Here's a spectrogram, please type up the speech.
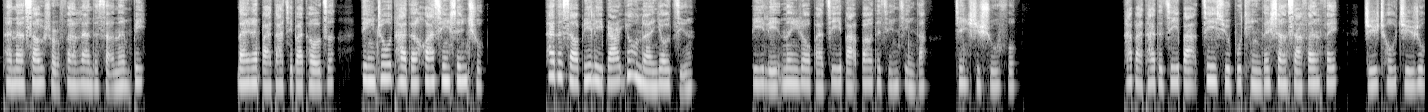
他那骚水泛滥的小嫩逼。男人把大鸡巴头子顶住他的花心深处，他的小逼里边又暖又紧，逼里嫩肉把鸡巴包得紧紧的，真是舒服。他把他的鸡巴继续不停的上下翻飞，直抽直入，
